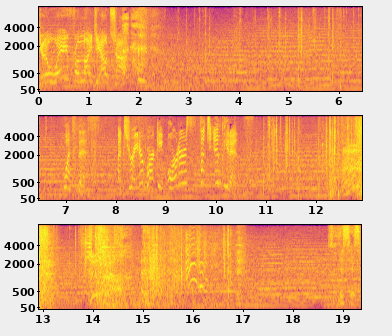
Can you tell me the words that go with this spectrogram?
Get away from my Diaochan! What's this? A traitor barking orders? Such impudence! Is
